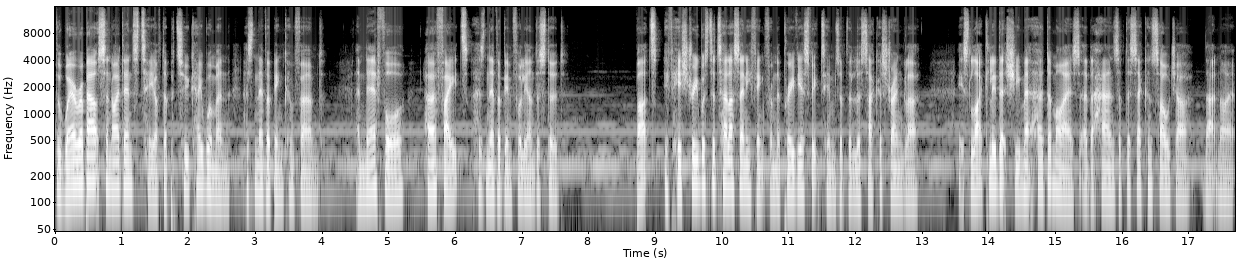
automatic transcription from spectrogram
The whereabouts and identity of the Petauke woman has never been confirmed, and therefore her fate has never been fully understood. But if history was to tell us anything from the previous victims of the Lusaka Strangler, it's likely that she met her demise at the hands of the second soldier that night.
